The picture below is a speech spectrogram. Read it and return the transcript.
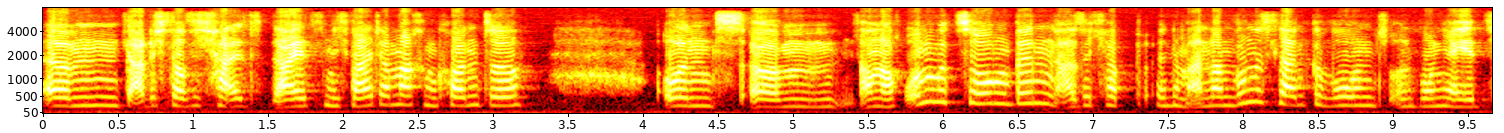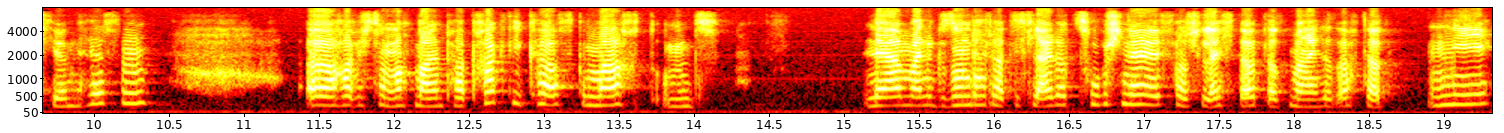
Ähm, dadurch, dass ich halt da jetzt nicht weitermachen konnte, und ähm, dann auch umgezogen bin. Also ich habe in einem anderen Bundesland gewohnt und wohne ja jetzt hier in Hessen. Äh, habe ich dann noch mal ein paar Praktikas gemacht und naja, meine Gesundheit hat sich leider zu schnell verschlechtert, dass man dann gesagt hat, nee,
